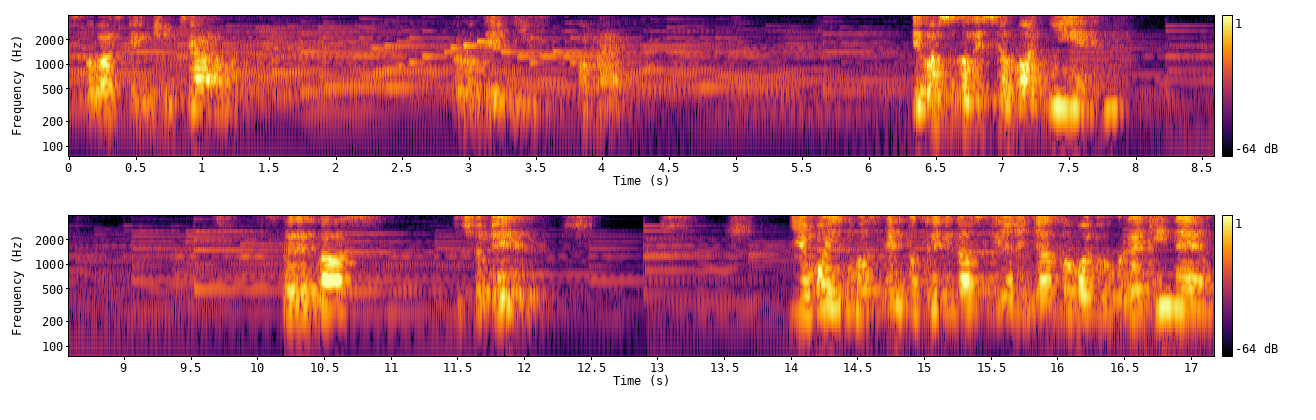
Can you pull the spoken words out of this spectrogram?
слова співчуття родині помер. І ось коли сьогодні серед нас живих є воїн Василь, який віддав своє життя за волю України,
